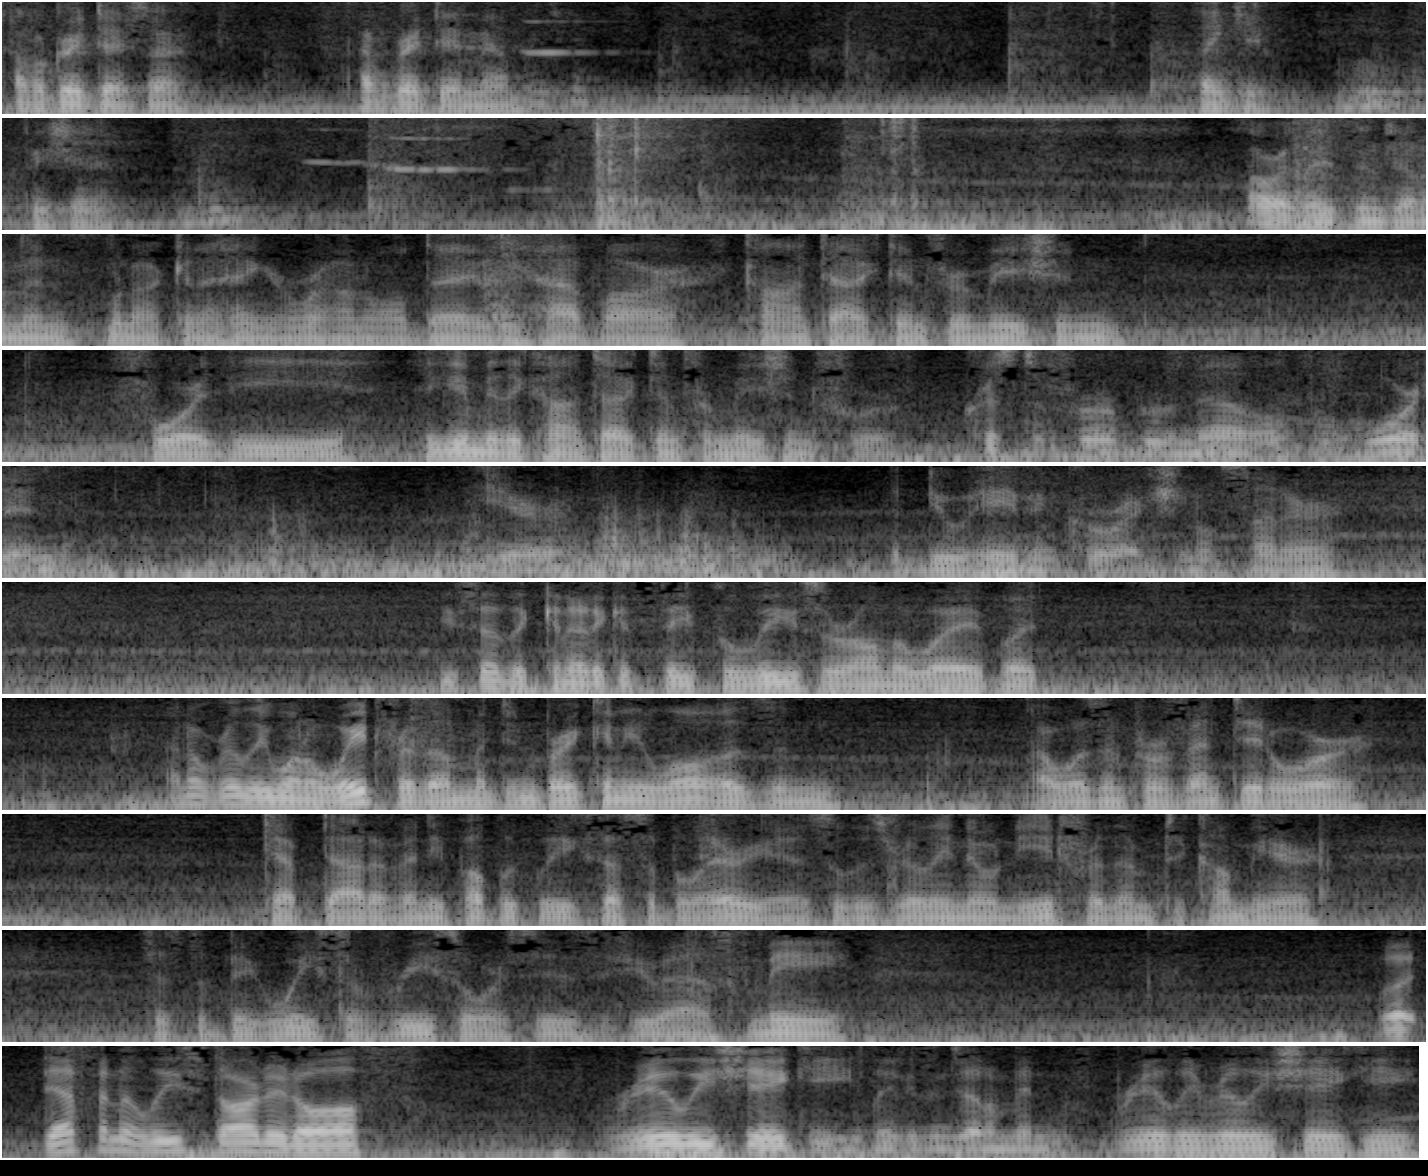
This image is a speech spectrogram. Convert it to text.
Have a great day, sir. Have a great day, ma'am. Thank you. Appreciate it. All right, ladies and gentlemen, we're not going to hang around all day. We have our contact information for the. He gave me the contact information for Christopher Brunel, the warden here, the New Haven Correctional Center. He said the Connecticut State Police are on the way, but I don't really want to wait for them. I didn't break any laws, and I wasn't prevented or kept out of any publicly accessible area, so there's really no need for them to come here. Just a big waste of resources, if you ask me. But definitely started off really shaky, ladies and gentlemen. Really, really shaky.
